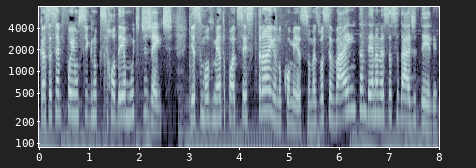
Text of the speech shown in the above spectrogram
Câncer sempre foi um signo que se rodeia muito de gente. E esse movimento pode ser estranho no começo, mas você vai entendendo a necessidade dele.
